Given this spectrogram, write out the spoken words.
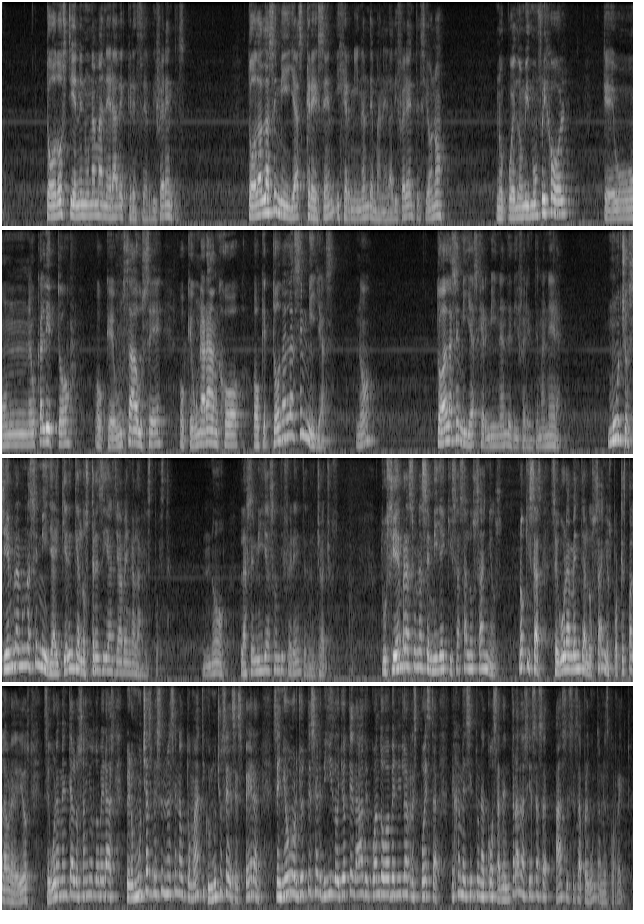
Todos tienen una manera de crecer diferentes. Todas las semillas crecen y germinan de manera diferente, ¿sí o no? No puede lo mismo un frijol que un eucalipto o que un sauce o que un naranjo o que todas las semillas, ¿no? Todas las semillas germinan de diferente manera. Muchos siembran una semilla y quieren que a los tres días ya venga la respuesta. No, las semillas son diferentes, muchachos. Tú siembras una semilla y quizás a los años, no quizás, seguramente a los años, porque es palabra de Dios, seguramente a los años lo verás, pero muchas veces no es en automático y muchos se desesperan. Señor, yo te he servido, yo te he dado, ¿y cuándo va a venir la respuesta? Déjame decirte una cosa, de entrada si haces esa pregunta no es correcto.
